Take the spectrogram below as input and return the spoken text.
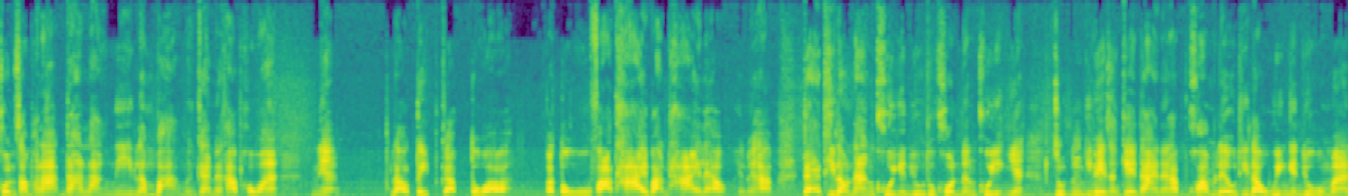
ขนสัมภาระด้านหลังนี่ลำบากเหมือนกันนะครับ เพราะว่าเนี่ยเราติดกับตัวประตูฝาท้ายบานท้ายแล้วเห็นไหมครับ แต่ที่เรานั่งคุยกันอยู่ทุกคนนั่งคุยอย่างเงี้ยจุดหนึ่งที่เบสสังเกตได้นะครับ ความเร็วที่เราวิ่งกันอยู่ประมาณ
